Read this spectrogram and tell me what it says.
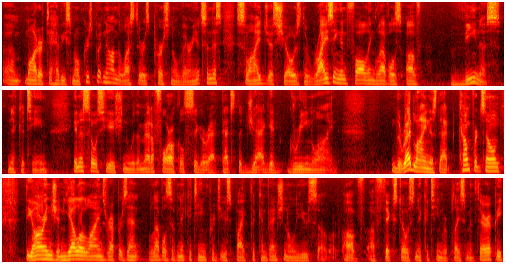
um, moderate to heavy smokers, but nonetheless there is personal variance. And this slide just shows the rising and falling levels of venous nicotine in association with a metaphorical cigarette. That's the jagged green line. The red line is that comfort zone. The orange and yellow lines represent levels of nicotine produced by the conventional use of, of, of, fixed dose nicotine replacement therapy.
